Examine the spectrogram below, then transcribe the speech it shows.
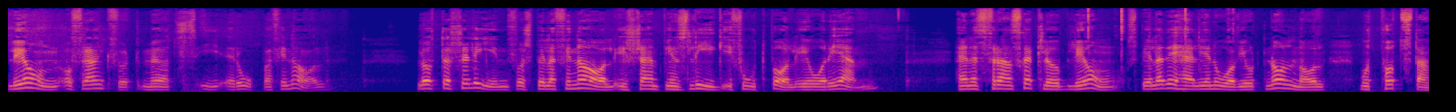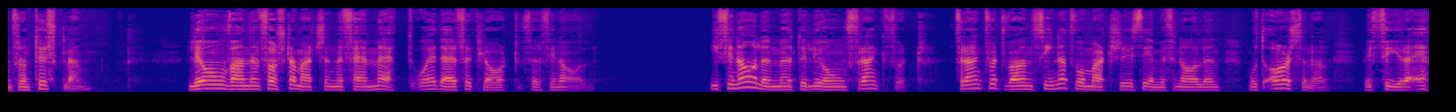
Lyon och Frankfurt möts i Europafinal. Lotta Schelin får spela final i Champions League i fotboll i år igen. Hennes franska klubb Lyon spelade i helgen oavgjort 0-0 mot Potsdam från Tyskland. Lyon vann den första matchen med 5-1 och är därför klart för final. I finalen möter Lyon Frankfurt. Frankfurt vann sina två matcher i semifinalen mot Arsenal med 4-1.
